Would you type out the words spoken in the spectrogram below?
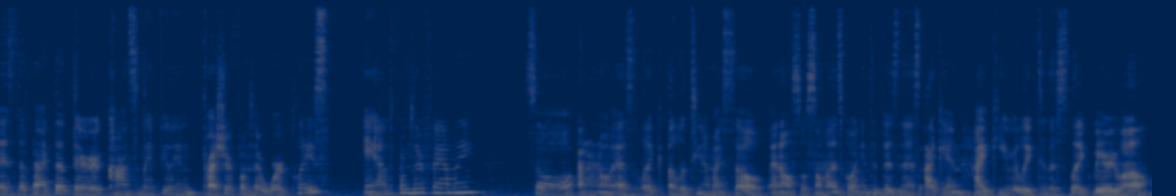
is the fact that they're constantly feeling pressure from their workplace and from their family. So I don't know, as like a Latina myself and also someone that's going into business, I can high key relate to this like very well.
